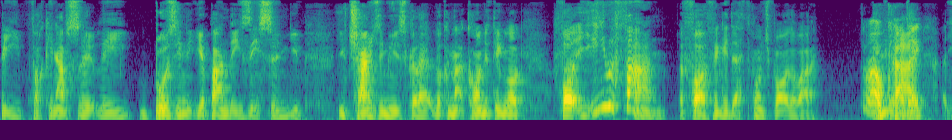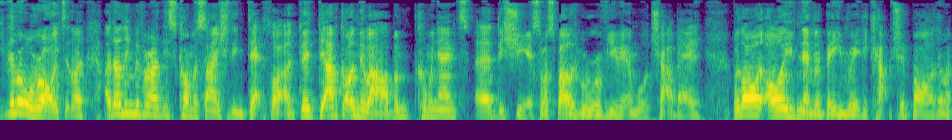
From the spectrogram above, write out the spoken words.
be fucking absolutely buzzing that your band exists and you've you've changed the musical outlook and that kind of thing. Like, are you a fan of Five Finger Death Punch, by the way? They're okay. They're all right. I don't think we've ever had this conversation in depth. Like, I they, have got a new album coming out uh, this year, so I suppose we'll review it and we'll chat about it. But I, I've never been really captured by them.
